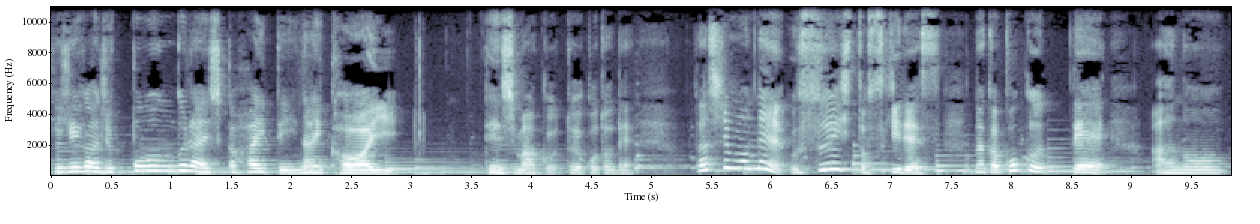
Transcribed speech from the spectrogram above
ヒゲが10本ぐらいしか生えていない可愛い天使マークということで。私もね薄い人好きです。なんか濃くってあの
